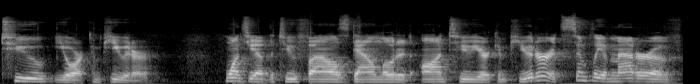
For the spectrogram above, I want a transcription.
to your computer. Once you have the two files downloaded onto your computer, it's simply a matter of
